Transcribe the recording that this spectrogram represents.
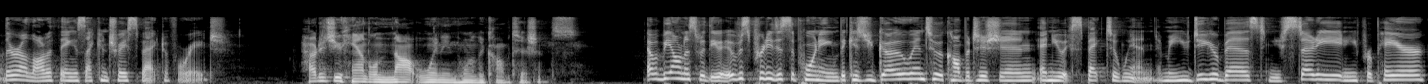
there are a lot of things I can trace back to 4-H. How did you handle not winning one of the competitions? I would be honest with you. It was pretty disappointing because you go into a competition and you expect to win. I mean, you do your best and you study and you prepare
